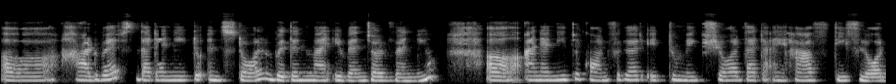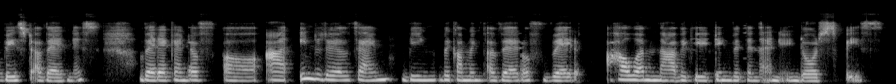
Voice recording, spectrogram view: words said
uh, hardwares that I need to install within my event or venue. Uh, and I need to configure it to make sure that I have the floor based awareness where I kind of uh, in real time being becoming aware of where how I'm navigating within an indoor space.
